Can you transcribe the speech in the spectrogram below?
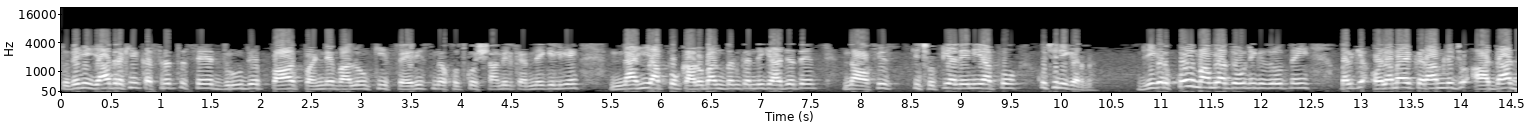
تو دیکھیں، یاد رکھیں، کثرت سے درود پاک پڑھنے والوں کی فہرست میں خود کو شامل کرنے کے لیے نہ ہی آپ کو کاروبار بند کرنے کی حاجت ہے، نہ آفس کی چھٹیاں لینی ہے آپ کو، کچھ نہیں کرنا۔ دیگر کوئی معاملہ توڑنے کی ضرورت نہیں بلکہ علماء کرام نے جو عادات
